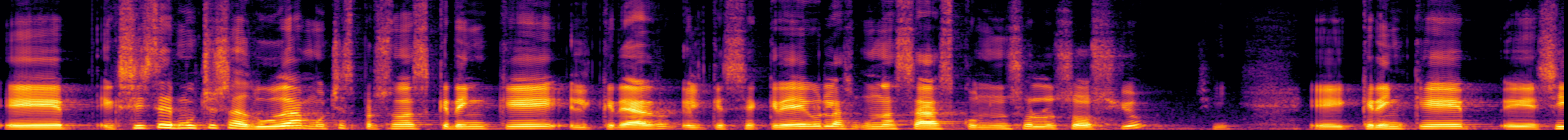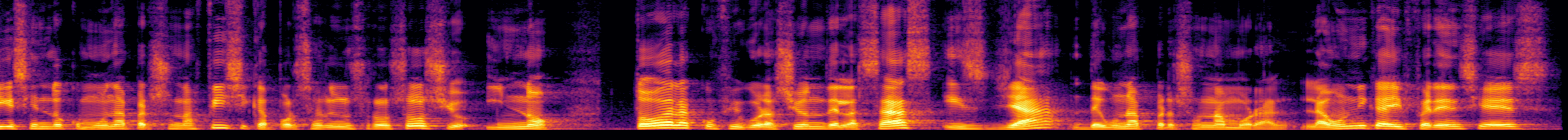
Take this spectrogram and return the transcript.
Eh, existe mucho esa duda, muchas personas creen que el, crear, el que se cree una SAS con un solo socio, Eh, creen que sigue siendo como una persona física por ser de un solo socio, y no, toda la configuración de la SAS es ya de una persona moral. La única diferencia es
